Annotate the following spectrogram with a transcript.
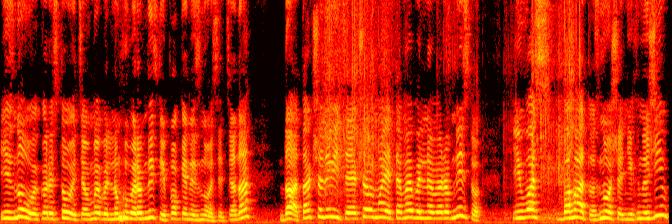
і знову використовуються в мебельному виробництві, поки не зносяться. Да? Да, так що дивіться, якщо ви маєте мебельне виробництво і у вас багато зношених ножів,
